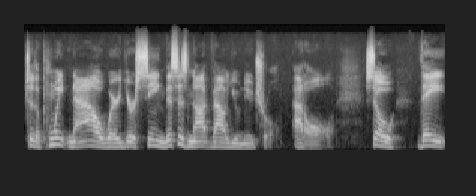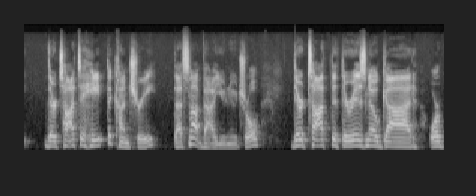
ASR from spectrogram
to the point now where you're seeing this is not value neutral at all. So they they're taught to hate the country. That's not value neutral. they're taught that there is no God, or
